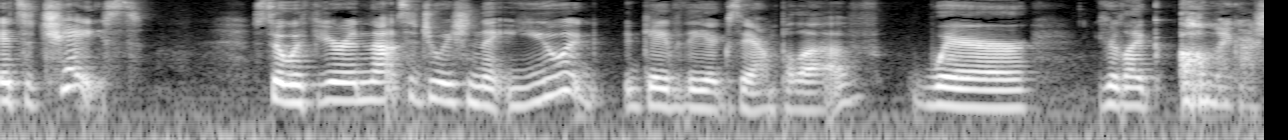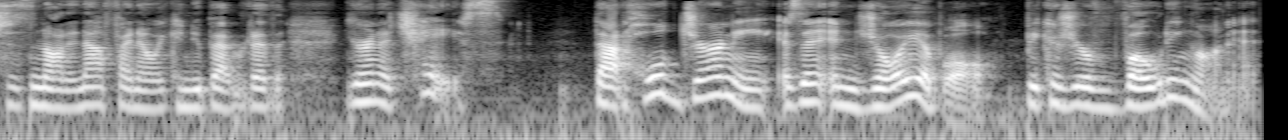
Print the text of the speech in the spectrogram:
it's a chase. So if you're in that situation that you gave the example of, where you're like, oh my gosh, this is not enough. I know I can do better. You're in a chase. That whole journey isn't enjoyable because you're voting on it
